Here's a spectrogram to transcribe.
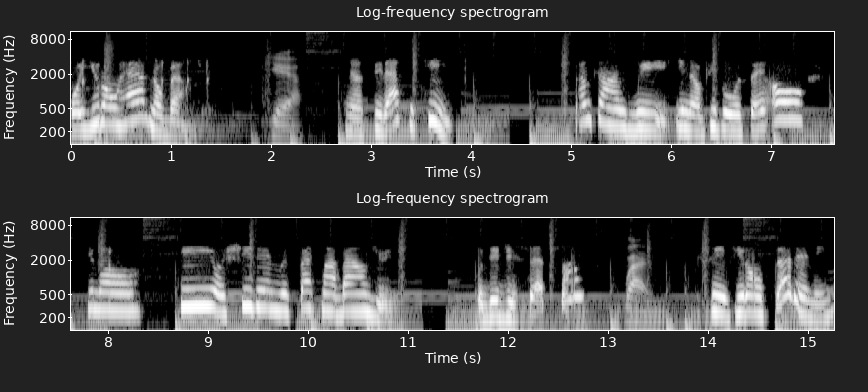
or you don't have no boundaries. Yeah. Now, see, that's the key. Sometimes we, you know, people will say, oh, you know, he or she didn't respect my boundaries. But did you set some? Right. See, if you don't set any,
